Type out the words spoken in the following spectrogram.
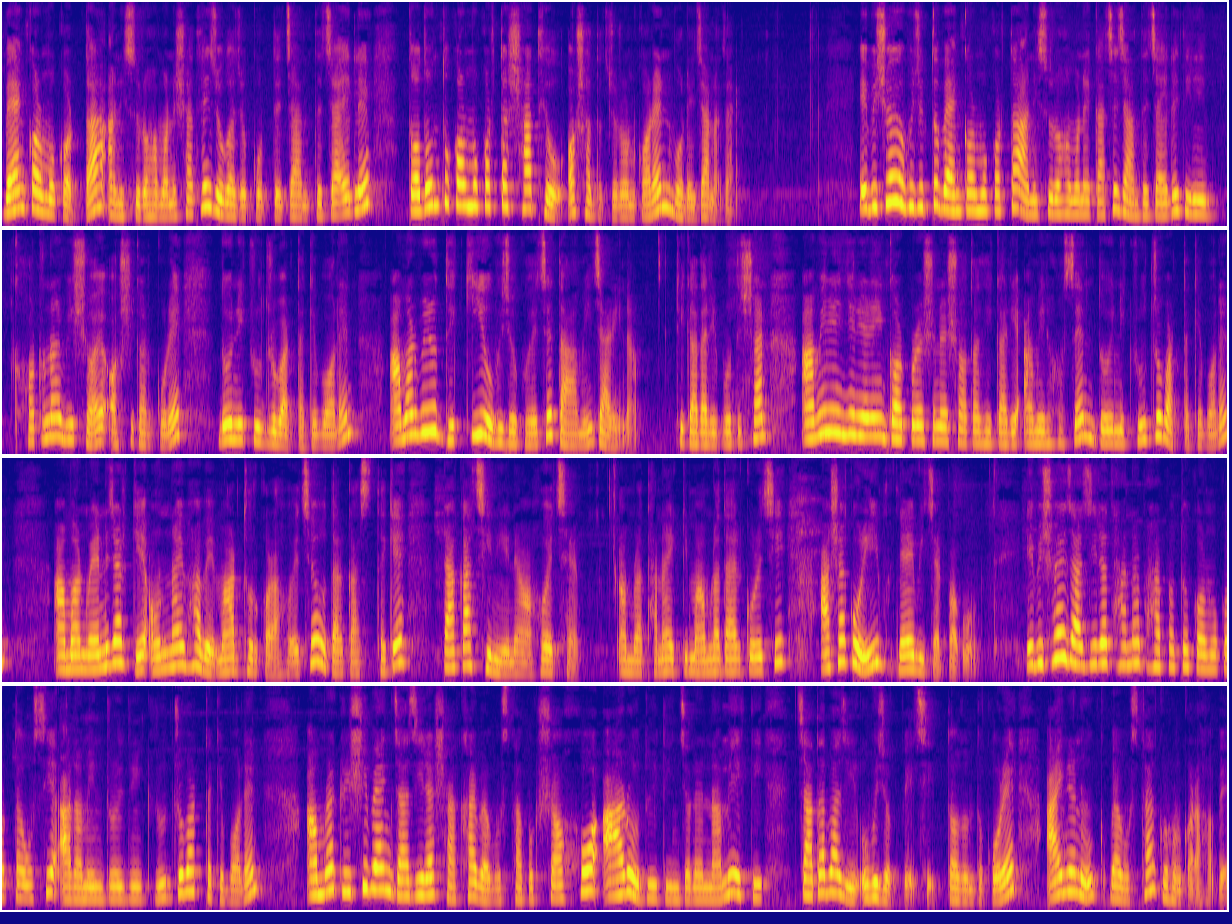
ব্যাংক কর্মকর্তা আনিসুর রহমানের সাথে যোগাযোগ করতে জানতে চাইলে তদন্ত কর্মকর্তার সাথেও অসদাচরণ করেন বলে জানা যায়। এ বিষয়ে অভিযুক্ত ব্যাংক কর্মকর্তা আনিসুর রহমানের কাছে জানতে চাইলে তিনি ঘটনার বিষয়ে অস্বীকার করে দৈনিক রুদ্রবার্তাকে বলেন আমার বিরুদ্ধে কি অভিযোগ হয়েছে তা আমি জানি না। ঠিকাদারি প্রতিষ্ঠান আমির ইঞ্জিনিয়ারিং কর্পোরেশনের শতাধিকারী আমির হোসেন দৈনিক রুদ্রবার্তাকে বলেন, আমার ম্যানেজারকে অন্যায়ভাবে মারধর করা হয়েছে ও তার কাছ থেকে টাকা ছিনিয়ে নেওয়া হয়েছে। আমরা থানায় একটি মামলা দায়ের করেছি। আশা করি ন্যায় বিচার পাবো। এ বিষয়ে জাজিরা থানার ভারপ্রাপ্ত কর্মকর্তা ওসি আরামিন দৈনিক রুদ্রবার্তাকে বলেন, আমরা কৃষি ব্যাংক জাজিরা শাখার ব্যবস্থাপক সহ আরও দুই তিনজনের নামে একটি চাঁদাবাজির অভিযোগ পেয়েছি। তদন্ত করে আইনানুক ব্যবস্থা গ্রহণ করা হবে।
